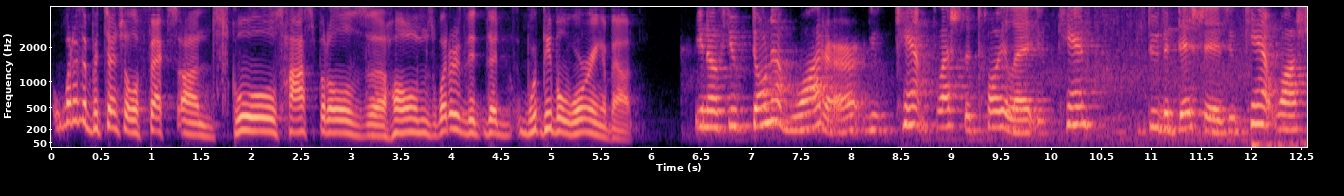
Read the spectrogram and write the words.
What are the potential effects on schools, hospitals, uh, homes? What are the, the people worrying about? You know, if you don't have water, you can't flush the toilet, you can't do the dishes, you can't wash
